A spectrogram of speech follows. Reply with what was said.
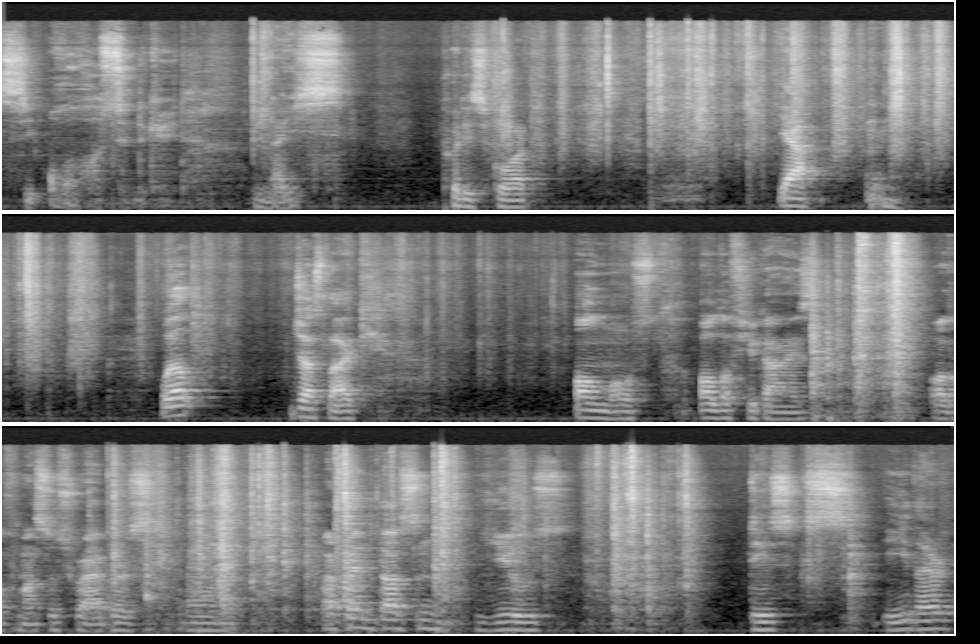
Let's see. Oh, Syndicate. Nice. Pretty squad. Yeah. well, just like almost all of you guys, all of my subscribers, um, my friend doesn't use discs either.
